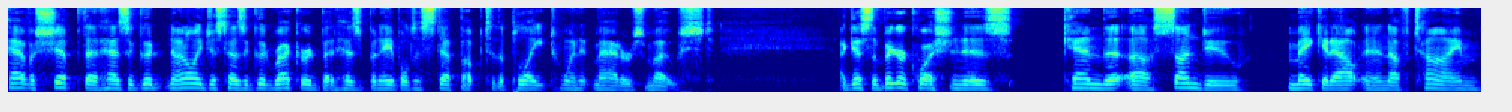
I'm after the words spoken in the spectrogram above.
have a ship that has a good, not only just has a good record, but has been able to step up to the plate when it matters most. I guess the bigger question is can the uh, Sundew make it out in enough time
